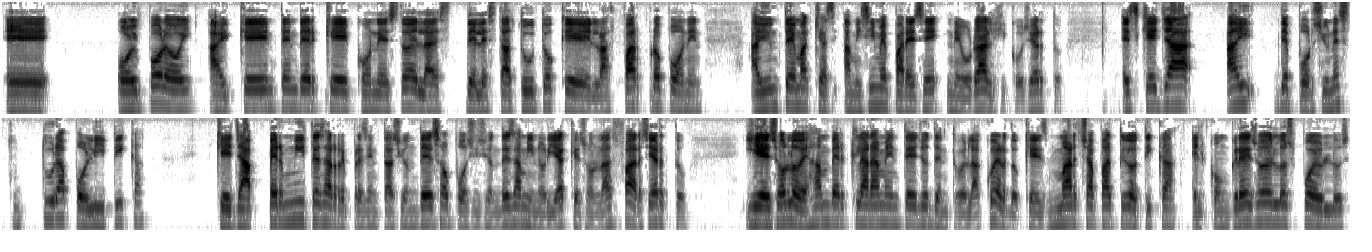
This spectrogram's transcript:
eh, hoy por hoy hay que entender que con esto de la, del estatuto que las FARC proponen, hay un tema que a mí sí me parece neurálgico, ¿cierto? Es que ya hay de por sí una estructura política que ya permite esa representación de esa oposición, de esa minoría que son las FARC, ¿cierto? y eso lo dejan ver claramente ellos dentro del acuerdo, que es Marcha Patriótica, el Congreso de los Pueblos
